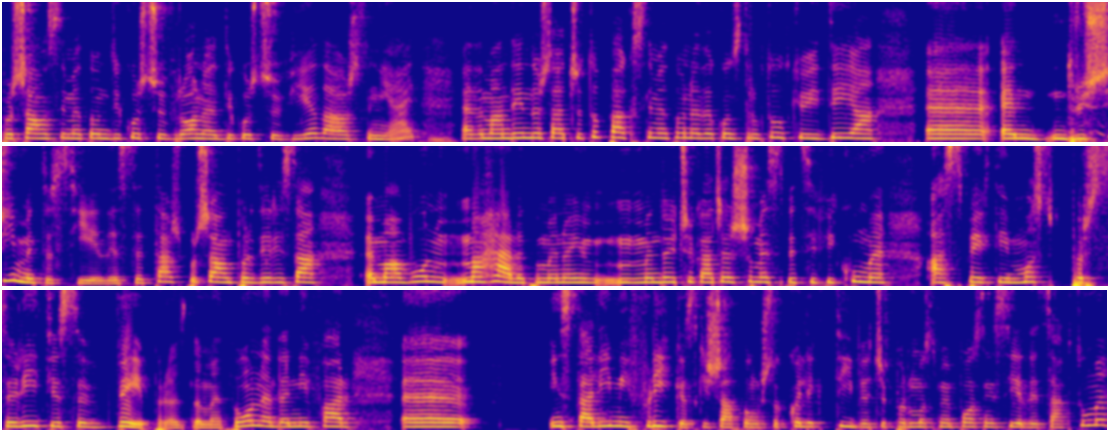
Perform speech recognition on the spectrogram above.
Për shkak si me thon dikush që vret edhe dikush që vjedh, a është i njëjtë? Edhe mandej ndoshta qëtu pak si me thon edhe konstruktohet kjo ideja e, e ndryshimit të sjelljes, se tash për shembull përderisa e ma vonë ma herët po mendoj mendoj që ka qenë shumë e specifikume aspekti i mospërsëritjes së veprës, domethonë edhe një farë e, instalimi i frikës, kisha thonë kështu kolektive që për mos me pas një sjellje të caktume,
